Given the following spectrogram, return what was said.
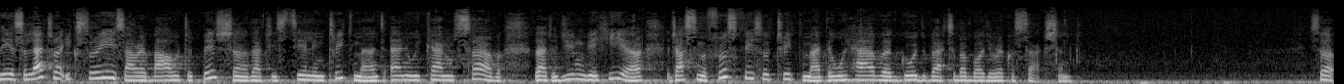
These lateral X-rays are about a patient that is still in treatment, and we can observe that during the year, just in the first phase of treatment, we have a good vertebral body reconstruction. So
